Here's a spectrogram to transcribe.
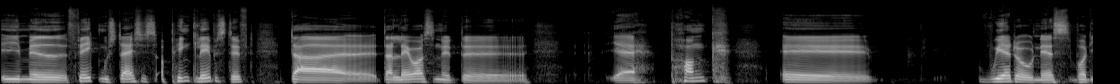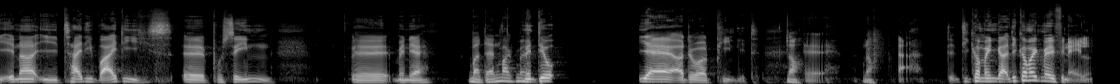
i, med fake mustaches og pink læbestift, der, der laver sådan et øh, ja, punk øh, weirdo-ness, hvor de ender i tidy whities øh, på scenen. Øh, men ja, Var Danmark med? men det var... Ja, og det var pinligt. Nå. Øh, Nå. Ja, de, de, kom ikke, de kom ikke med i finalen.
